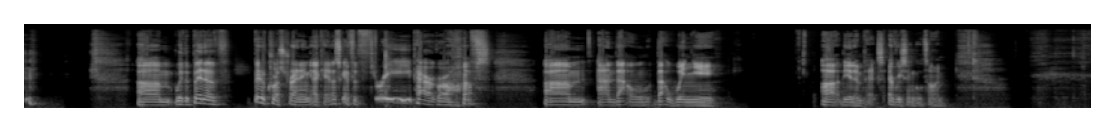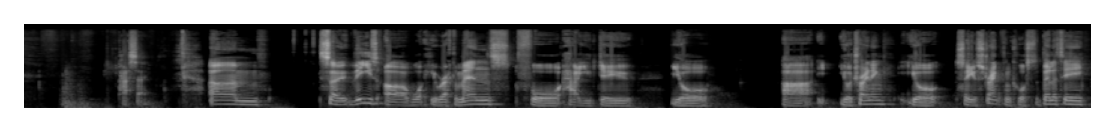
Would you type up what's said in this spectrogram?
um, with a bit of bit of cross training. Okay, let's go for three paragraphs, um, and that'll that'll win you uh, the Olympics every single time. Passe. Um, so these are what he recommends for how you do your uh, your training. Your so your strength and core stability.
